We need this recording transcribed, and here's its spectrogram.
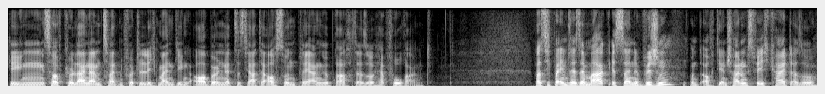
gegen South Carolina im zweiten Viertel, ich meine, gegen Auburn letztes Jahr hat er auch so ein Play angebracht, also hervorragend. Was ich bei ihm sehr, sehr mag, ist seine Vision und auch die Entscheidungsfähigkeit. Also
